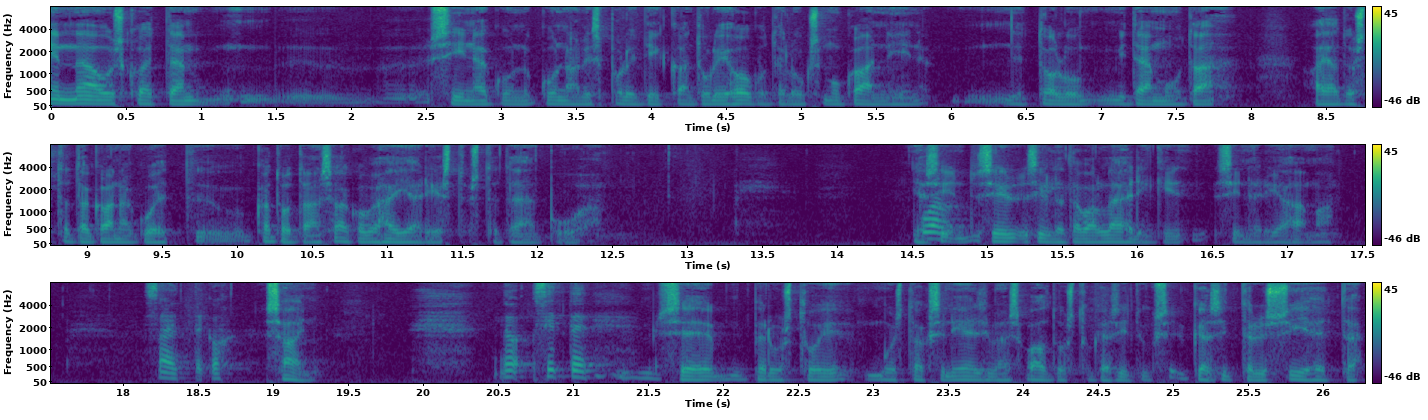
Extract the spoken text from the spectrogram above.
En mä usko, että siinä kun kunnallispolitiikkaan tuli houkuteluksi mukaan, niin nyt ollut mitään muuta ajatusta takana kuin, että katsotaan saako vähän järjestystä tähän puuhaan. Ja Puol- si, sillä tavalla lähdinkin sinne riahamaan. Saitteko? Sain. No sitten... Se perustui muistaakseni ensimmäisessä valtuustokäsittelyssä siihen, että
